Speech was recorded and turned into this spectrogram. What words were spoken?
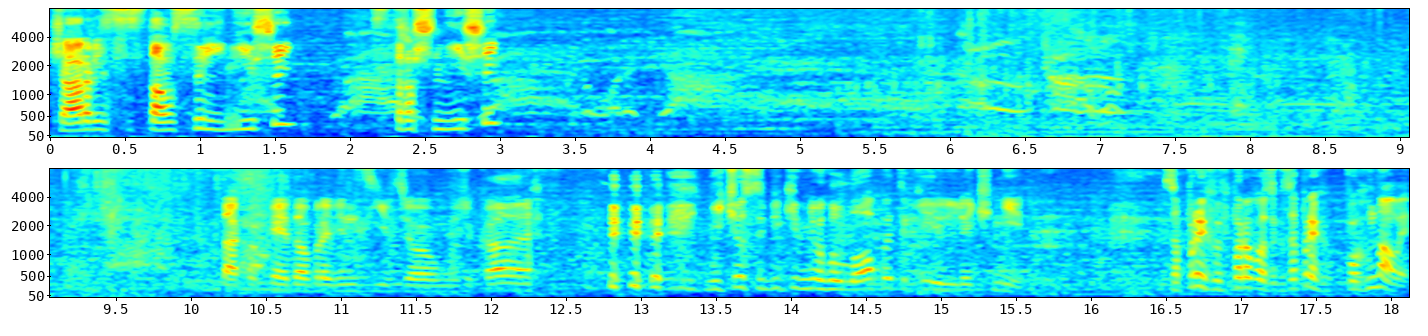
Чарльз став сильніший, страшніший. Так, окей, добре, він з'їв цього мужика. Нічого собі, які в нього лапи такі лячні. Запригуй в перевозок, запригуй, погнали.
